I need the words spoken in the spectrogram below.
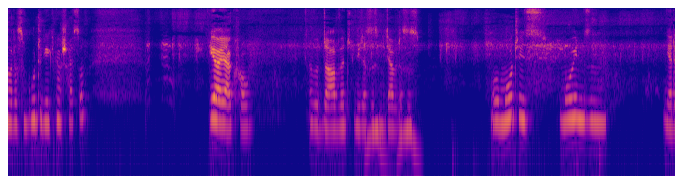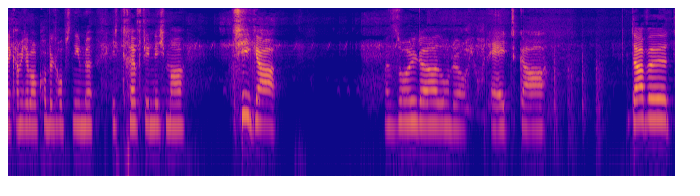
Oh, das sind gute Gegner, scheiße. Ja, ja, Crow. Also David. Nee, das ist nicht David, das ist. Oh, Motis Moinsen. Ja, der kann mich aber auch komplett hops nehmen, ne? Ich treffe den nicht mal. Tiger! Was soll da so? Oh, der Edgar. David,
